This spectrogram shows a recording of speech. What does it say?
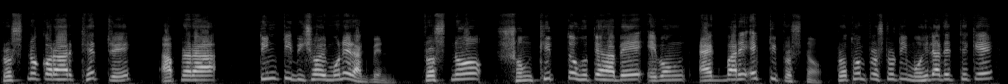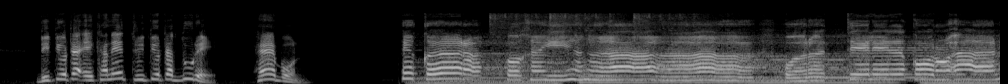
প্রশ্ন করার ক্ষেত্রে আপনারা তিনটি বিষয় মনে রাখবেন। প্রশ্ন সংক্ষিপ্ত হতে হবে এবং একবারে একটি প্রশ্ন। প্রথম প্রশ্নটি মহিলাদের থেকে, দ্বিতীয়টা এখানে, তৃতীয়টা দূরে। হ্যাঁ বোন। اقرأ أخيا ورتل القرآن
